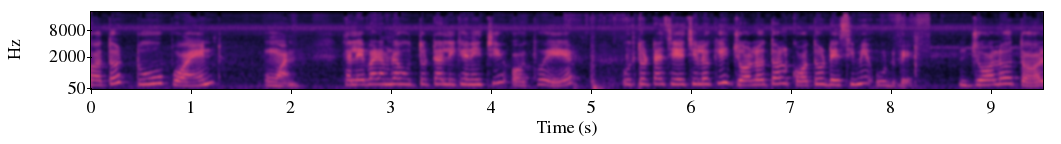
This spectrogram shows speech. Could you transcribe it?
কত? টু পয়েন্ট ওয়ান তাহলে এবার আমরা উত্তরটা লিখে নিচ্ছি। অথএব উত্তরটা চেয়েছিল কি? জলতল কত ডেসিমি উঠবে? জলতল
